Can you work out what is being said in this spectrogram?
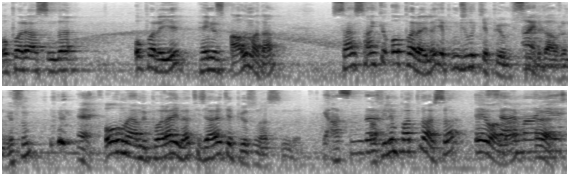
O para aslında o parayı henüz almadan sen sanki o parayla yapımcılık yapıyormuşsun Aynen. gibi davranıyorsun. Evet. Olmayan bir parayla ticaret yapıyorsun aslında. Ya aslında Ha, film patlarsa eyvallah. Sermaye Evet.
